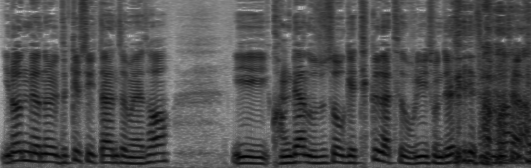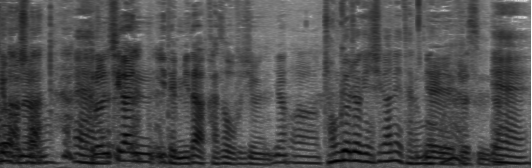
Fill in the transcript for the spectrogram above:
이런 면을 느낄 수 있다는 점에서 이 광대한 우주 속의 티끌 같은 우리 존재에 대해서 한번 생각해보는 그렇죠. 예. 그런 시간이 됩니다. 가서 보시면요. 어, 종교적인 시간이 되는 예, 거군요. 예, 그렇습니다. 예.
